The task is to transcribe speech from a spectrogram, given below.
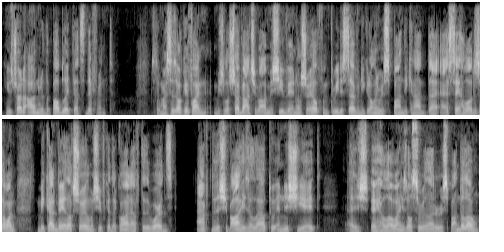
He was trying to honor the public, that's different. So the Gemara says, okay, fine. From 3 to 7, he can only respond, he cannot uh, say hello to someone. And after the words, after the Shiva, he's allowed to initiate a, a hello, and he's also allowed to respond hello.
